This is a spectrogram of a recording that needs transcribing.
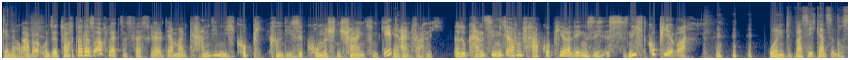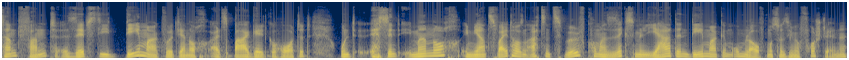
Genau. Aber unsere Tochter hat das auch letztens festgestellt. Ja, man kann die nicht kopieren, diese komischen Scheinchen. Geht ja. einfach nicht. Also du kannst sie nicht auf den Farbkopierer legen, es ist nicht kopierbar. Und was ich ganz interessant fand, selbst die D-Mark wird ja noch als Bargeld gehortet und es sind immer noch im Jahr 2018 12,6 Milliarden D-Mark im Umlauf. Muss man sich mal vorstellen. Ne?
